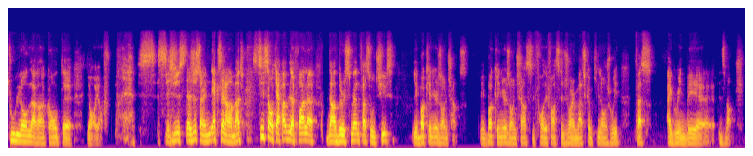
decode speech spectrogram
tout le long de la rencontre. C'était juste, un excellent match. S'ils sont capables de le faire dans deux semaines face aux Chiefs, les Buccaneers ont une chance. Les Buccaneers ont une chance si le front défensif joue un match comme qu'ils l'ont joué face à Green Bay euh, dimanche.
